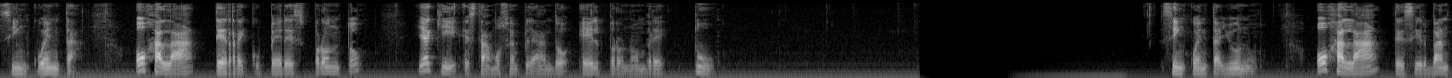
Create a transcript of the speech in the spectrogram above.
50. Ojalá te recuperes pronto. Y aquí estamos empleando el pronombre tú. 51. Ojalá te sirvan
